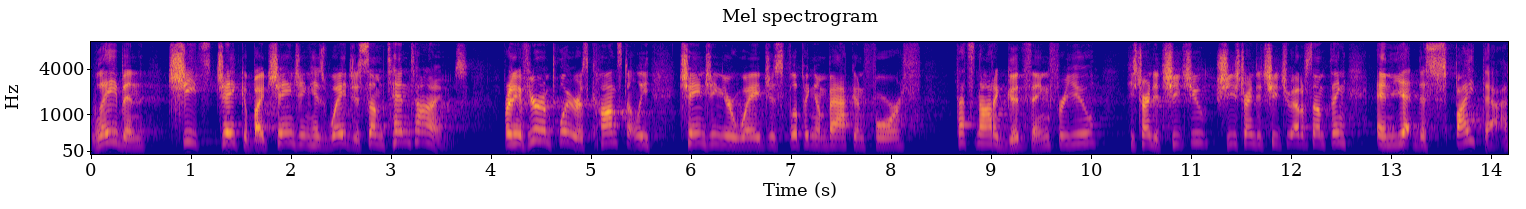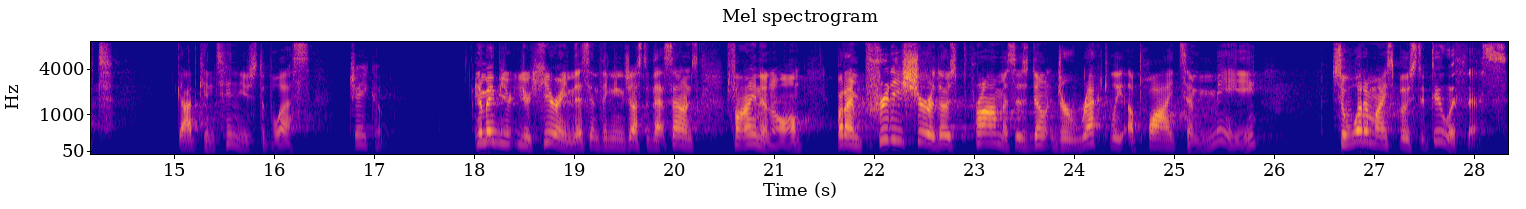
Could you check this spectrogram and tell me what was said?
Laban cheats Jacob by changing his wages some 10 times. But if your employer is constantly changing your wages, flipping them back and forth, that's not a good thing for you. He's trying to cheat you, she's trying to cheat you out of something, and yet, despite that, God continues to bless Jacob. You know, maybe you're hearing this and thinking, Justin, that sounds fine and all, but I'm pretty sure those promises don't directly apply to me. So, what am I supposed to do with this?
